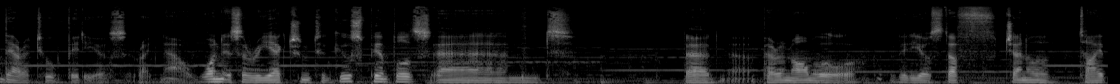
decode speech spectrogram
There are two videos right now. One is a reaction to Goose Pimples and uh, paranormal video stuff channel type,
